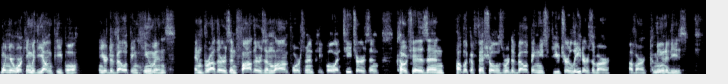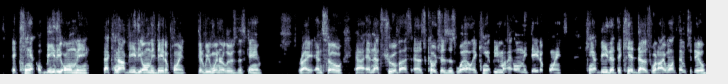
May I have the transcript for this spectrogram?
when you're working with young people and you're developing humans and brothers and fathers and law enforcement people and teachers and coaches and public officials we're developing these future leaders of our of our communities. It can't be the only that cannot be the only data point. Did we win or lose this game? Right? And so uh, and that's true of us as coaches as well. It can't be my only data point. Can't be that the kid does what i want them to do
